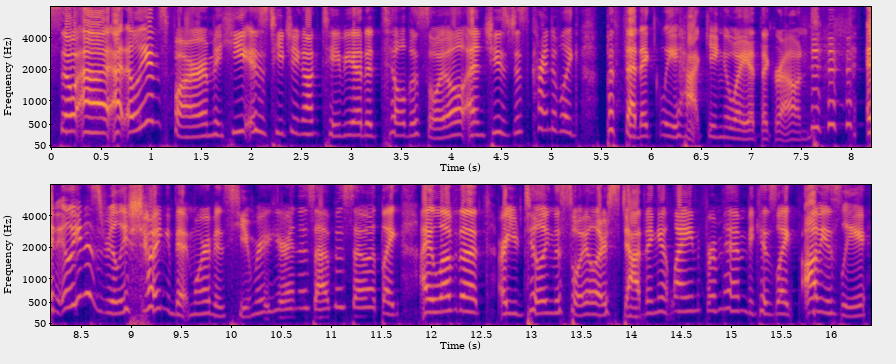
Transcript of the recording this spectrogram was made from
So uh, at Ilian's farm, he is teaching Octavia to till the soil, and she's just kind of like pathetically hacking away at the ground. and Ilian is really showing a bit more of his humor here in this episode. Like, I love the "Are you tilling the soil or stabbing it?" line from him because, like, obviously,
